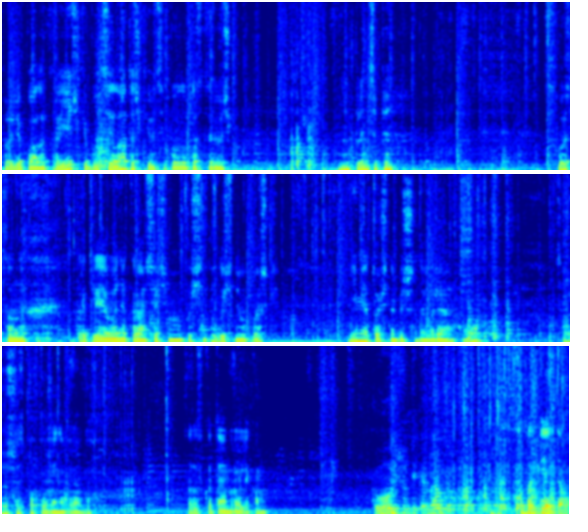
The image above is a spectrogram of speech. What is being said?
приліпали краєчки, бо ці латочки, оці полупостирючки. Ну, в принципі, свойства в них приклеювання краще, ніж обичні упешки. Їм я точно більше довіряю. О, це вже щось похоже на правду. Зараз вкатаємо роликом. Кого що ти казав? Суперклей, давай.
